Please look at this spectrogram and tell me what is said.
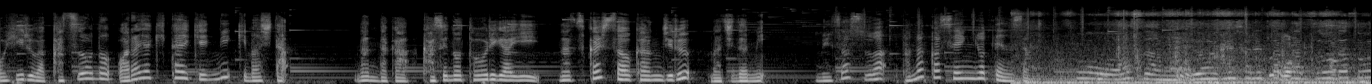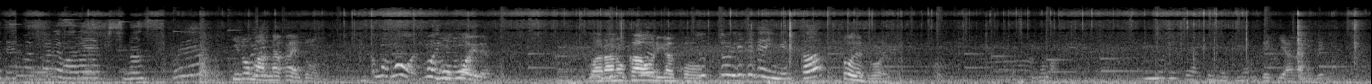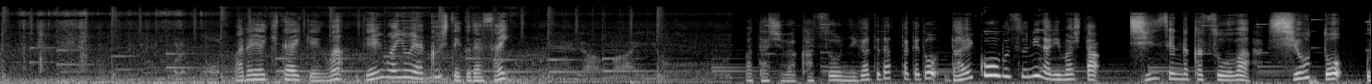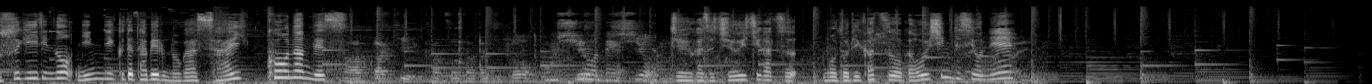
お昼はカツオのわら焼き体験に来ました。なんだか風の通りがいい懐かしさを感じる街並み。目指すは田中鮮魚店さん。今日朝水揚げされたカツオだそうです。これわら焼きします。これ火の真ん中へどうぞもうもうもういいもうもういいですわらの香りがこうずっと入れてていいんですか？そうですそうです出来上がりでわら焼き体験は電話予約してください。私はカツオ苦手だったけど大好物になりました。新鮮なカツオは塩と薄切りのニンニクで食べるのが最高なんです。おたたきと塩で塩10月11月戻りカツオが美味しいんですよね。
